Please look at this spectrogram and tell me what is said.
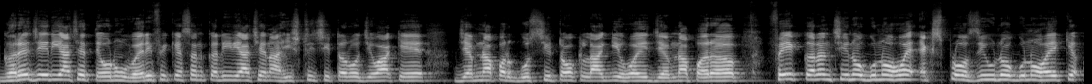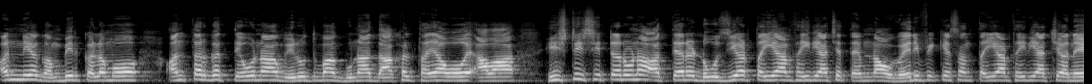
ઘરે જઈ રહ્યા છે, તેઓનું વેરિફિકેશન કરી રહ્યા છે. અને હિસ્ટ્રી સીટરો જેવા કે જેમના પર ગુસ્સી ટોક લાગી હોય, જેમના પર ફેક કરન્સીનો ગુનો હોય, એક્સપ્લોઝિવનો ગુનો હોય કે અન્ય ગંભીર કલમો અંતર્ગત તેઓના વિરુદ્ધમાં ગુના દાખલ થયા હોય આવા હિસ્ટ્રી સીટરોના અત્યારે ડોઝિયર તૈયાર થઈ રહ્યા છે, તેમના વેરિફિકેશન તૈયાર થઈ રહ્યા છે અને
